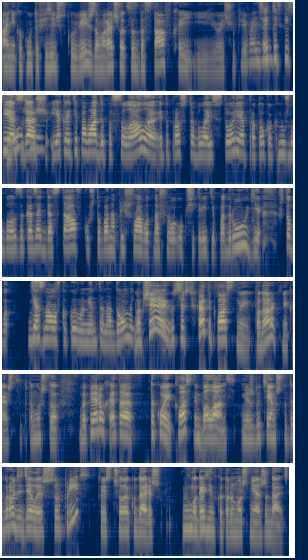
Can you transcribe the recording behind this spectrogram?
а не какую-то физическую вещь, заморачиваться с доставкой и ее еще перевозить. Это пипец, Сложно. Даш. Я когда тебе помады посылала, это просто была история про то, как нужно было заказать доставку, чтобы она пришла вот нашей общей третьей подруге, чтобы я знала, в какой момент она дома. Вообще, сертификаты классный подарок, мне кажется, потому что, во-первых, это такой классный баланс между тем, что ты вроде делаешь сюрприз, то есть человеку даришь в магазин, в который он может не ожидать,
